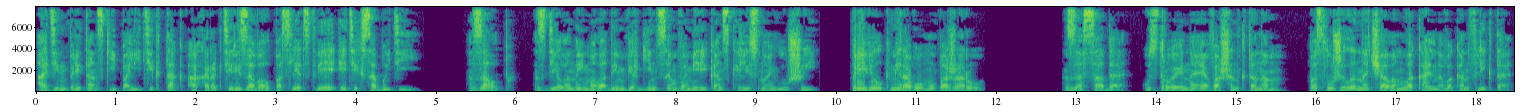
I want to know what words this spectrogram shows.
Один британский политик так охарактеризовал последствия этих событий. Залп, сделанный молодым виргинцем в американской лесной глуши, привел к мировому пожару. Засада, устроенная Вашингтоном, послужила началом локального конфликта.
